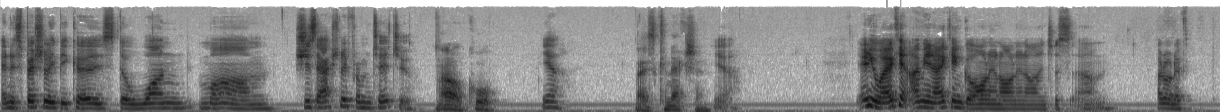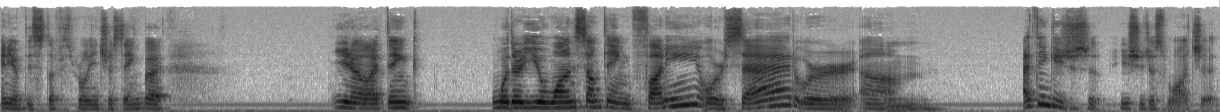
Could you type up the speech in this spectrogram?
and especially because the one mom She's actually from Jeju. Oh, cool. Yeah. Nice connection. Yeah. Anyway, I can. I mean, I can go on and on and on. Just um, I don't know if any of this stuff is really interesting, but you know, I think whether you want something funny or sad or um, I think you should you should just watch it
